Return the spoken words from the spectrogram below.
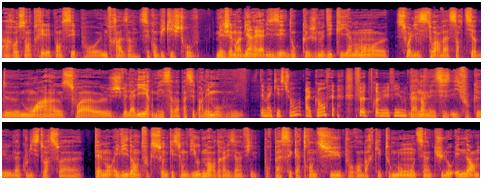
à recentrer les pensées pour une phrase. Hein. C'est compliqué, je trouve. Mais j'aimerais bien réaliser. Donc je me dis qu'il y a un moment, euh, soit l'histoire va sortir de moi, soit euh, je vais la lire, mais ça va passer par les mots. Oui. C'était ma question. À quand votre premier film? Bah non, mais il faut que d'un coup l'histoire soit tellement évidente. Il faut que ce soit une question de vie ou de mort de réaliser un film. Pour passer quatre ans dessus, pour embarquer tout le monde, c'est un culot énorme.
